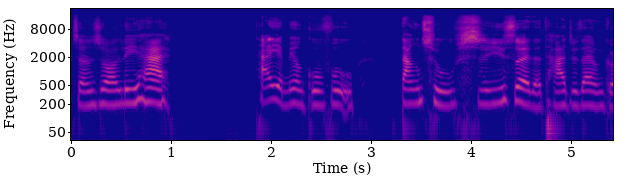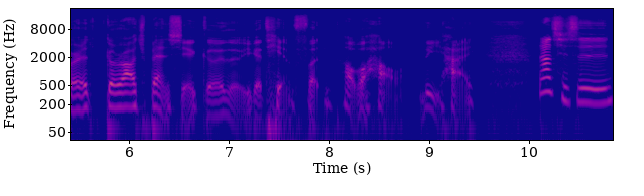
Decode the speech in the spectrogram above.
只能说厉害，他也没有辜负当初十一岁的他就在用 Garage Band 写歌的一个天分，好不好？厉害。那其实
